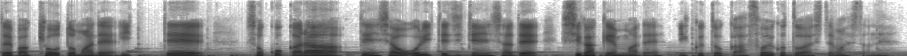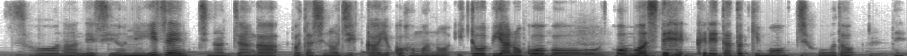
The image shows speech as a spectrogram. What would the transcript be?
例えば京都まで行ってそこから電車を降りて自転車で滋賀県まで行くとかそういうことはしてましたね。そうなんですよね、うん。以前ちなっちゃんが私の実家横浜の伊藤ピアノ工房を訪問してくれた時もちょうど、ね、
